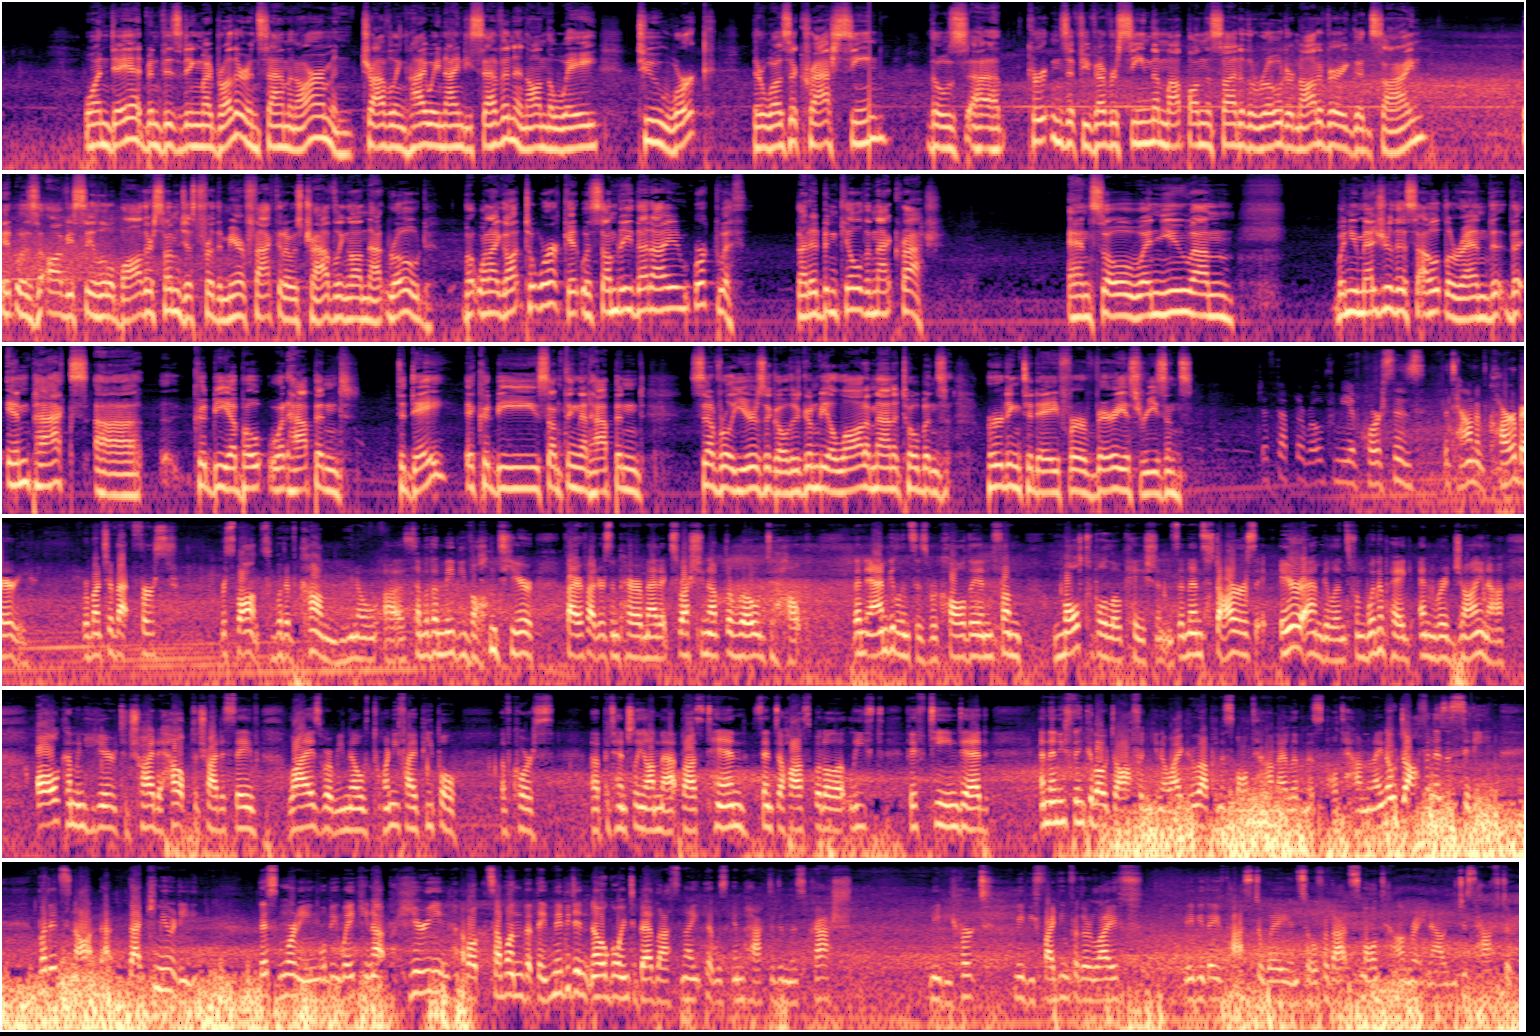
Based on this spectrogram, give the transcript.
One day I'd been visiting my brother in Salmon Arm and traveling Highway 97, and on the way to work, there was a crash scene. Those uh, curtains, if you've ever seen them up on the side of the road, are not a very good sign. It was obviously a little bothersome just for the mere fact that I was traveling on that road. But when I got to work, it was somebody that I worked with that had been killed in that crash. And so when you um, when you measure this out, Lauren, the, the impacts uh, could be about what happened today. It could be something that happened several years ago. There's going to be a lot of Manitobans hurting today for various reasons. Just up the road from me, of course, is the town of Carberry, where much of that first response would have come. You know, uh, some of them maybe volunteer firefighters and paramedics rushing up the road to help. Then ambulances were called in from multiple locations, and then STARS Air Ambulance from Winnipeg and Regina, all coming here to try to help, to try to save lives where we know 25 people, of course, uh, potentially on that bus, 10 sent to hospital, at least 15 dead. And then you think about Dauphin. You know, I grew up in a small town, I live in a small town, and I know Dauphin is a city, but it's not. That, that community this morning will be waking up hearing about someone that they maybe didn't know going to bed last night that was impacted in this crash. Maybe hurt, maybe fighting for their life, maybe they've passed away. And so, for that small town right now, you just have to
